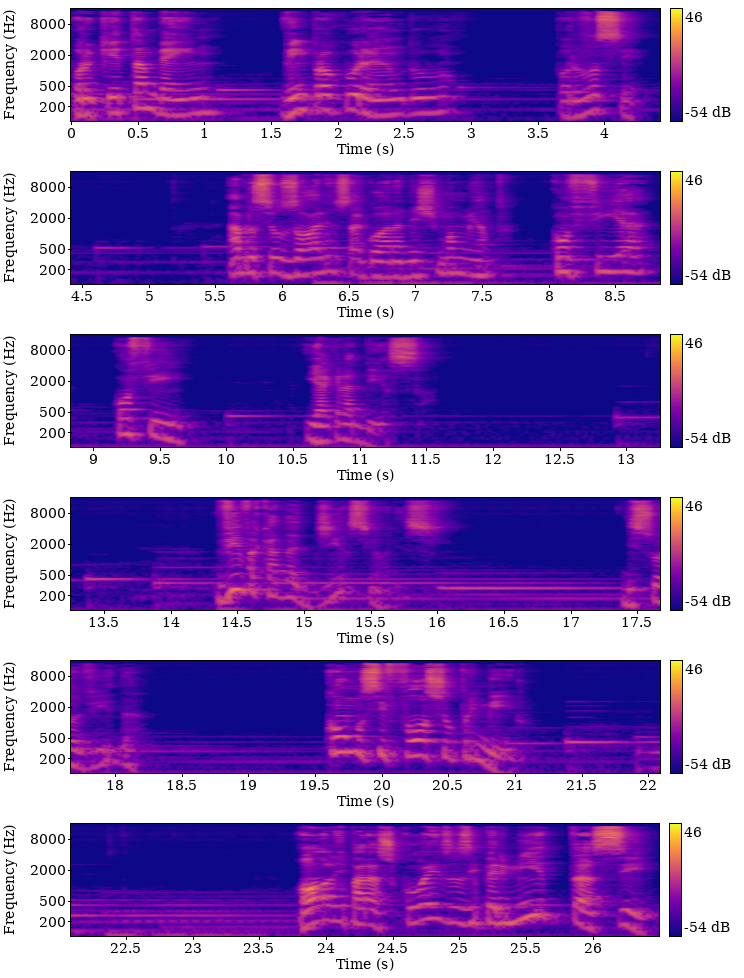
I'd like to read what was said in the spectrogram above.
porque também vem procurando por você. Abra os seus olhos agora neste momento. Confia, confie e agradeça. Viva cada dia, senhores, de sua vida como se fosse o primeiro. Olhe para as coisas e permita-se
